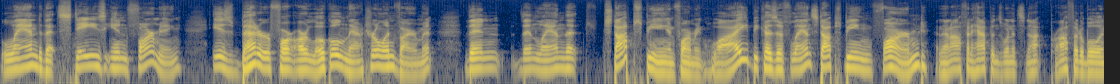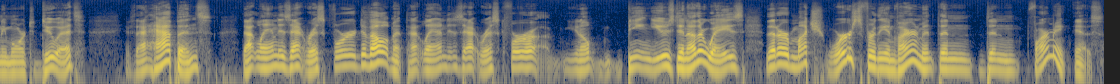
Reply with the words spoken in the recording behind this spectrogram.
land that stays in farming is better for our local natural environment than than land that stops being in farming. Why? Because if land stops being farmed, and that often happens when it's not profitable anymore to do it, if that happens, that land is at risk for development. That land is at risk for, uh, you know, being used in other ways that are much worse for the environment than than farming is.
